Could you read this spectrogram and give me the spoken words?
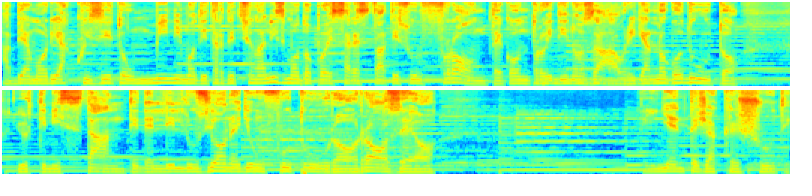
Abbiamo riacquisito un minimo di tradizionalismo dopo essere stati sul fronte contro i dinosauri che hanno goduto gli ultimi istanti dell'illusione di un futuro roseo. Il niente ci ha cresciuti,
